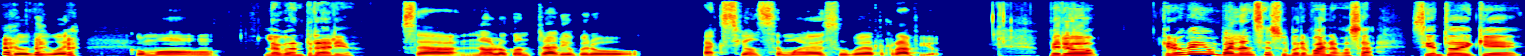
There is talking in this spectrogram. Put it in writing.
pero digo es como, Lo contrario. o sea, no lo contrario, pero la acción se mueve súper rápido. Pero creo que hay un balance súper bueno. O sea, siento de que,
